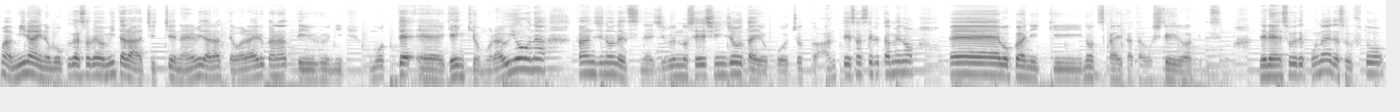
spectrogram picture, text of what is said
まあ未来の僕がそれを見たらちっちゃい悩みだなって笑えるかなっていうふうに思って、えー、元気をもらうような感じのですね、自分の精神状態をこうちょっと安定させるための、えー、僕は日記の使い方をしているわけですよ。でね、それでこの間、そういうふと、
